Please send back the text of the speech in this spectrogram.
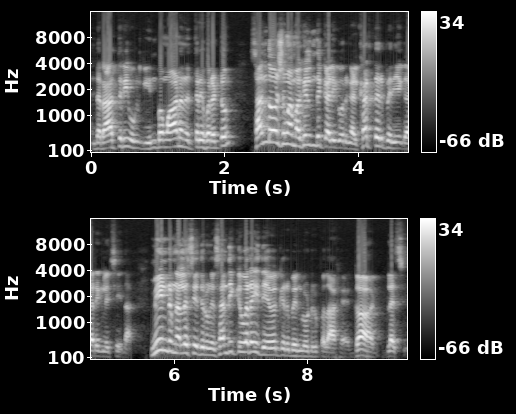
இந்த ராத்திரி உங்களுக்கு இன்பமான நித்திரை வரட்டும். சந்தோஷமாக மகிழ்ந்து கழி கூறுங்கள். கர்த்தர் பெரிய காரியங்களை செய்தார். மீண்டும் நல்ல செய்தி சந்திக்கும் வரை தேவ கிருபை எங்களோடு இருப்பதாக காட் பிளஸ் யூ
